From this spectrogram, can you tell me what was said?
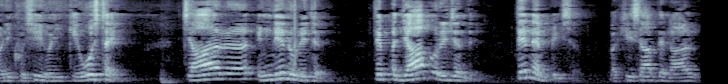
ਬੜੀ ਖੁਸ਼ੀ ਹੋਈ ਕਿ ਉਸ ਟਾਈਮ ਚਾਰ ਇੰਡੀਅਨ origin ਤੇ ਪੰਜਾਬ origin ਦੇ ਤਿੰਨ ਐਮਪੀ ਸਨ ਬਖਸ਼ੀ ਸਾਹਿਬ ਦੇ ਨਾਲ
